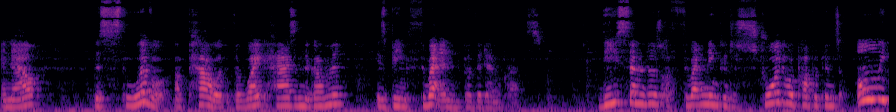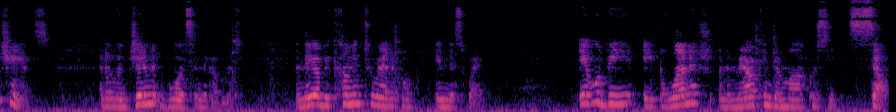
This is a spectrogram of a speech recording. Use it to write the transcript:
And now, the sliver of power that the right has in the government is being threatened by the Democrats. These senators are threatening to destroy the Republicans' only chance at a legitimate voice in the government, and they are becoming tyrannical in this way. It would be a blemish on American democracy itself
